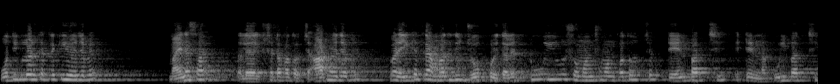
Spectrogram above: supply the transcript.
প্রতিকূলের ক্ষেত্রে কি হয়ে যাবে? মাইনাস হয়, তাহলে সেটা কত হচ্ছে? আট হয়ে যাবে। এবার এই ক্ষেত্রে আমরা যদি যোগ করি, তাহলে টু ইউ সমান সমান কত হচ্ছে? টেন পাচ্ছি। টেন না, কুড়ি পাচ্ছি।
